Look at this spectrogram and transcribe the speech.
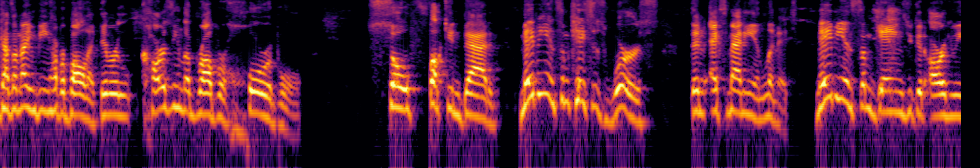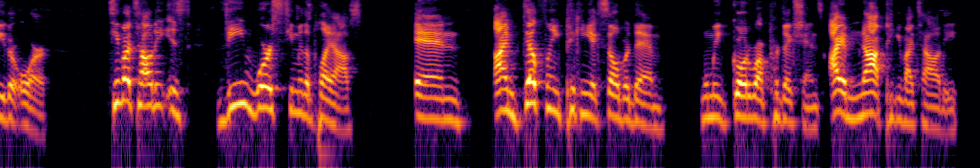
guys, I'm not even being hyperbolic. They were Carzzy and Labrov were horrible so fucking bad. Maybe in some cases worse than Xmatty and Limit. Maybe in some games you could argue either or. Team Vitality is the worst team in the playoffs. And I'm definitely picking Excel over them when we go to our predictions. I am not picking Vitality.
